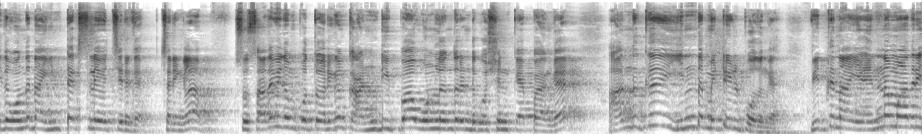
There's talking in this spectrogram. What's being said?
இதை வந்து நான் இன்டெக்ஸ்லேயே வச்சுருக்கேன். சரிங்களா? ஸோ சதவீதம் பொறுத்த வரைக்கும் கண்டிப்பாக ஒன்றுலேருந்து ரெண்டு கொஸ்டின் கேட்பாங்க. அதுக்கு இந்த மெட்டீரியல் போதுங்க. வித் நான் என்ன மாதிரி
